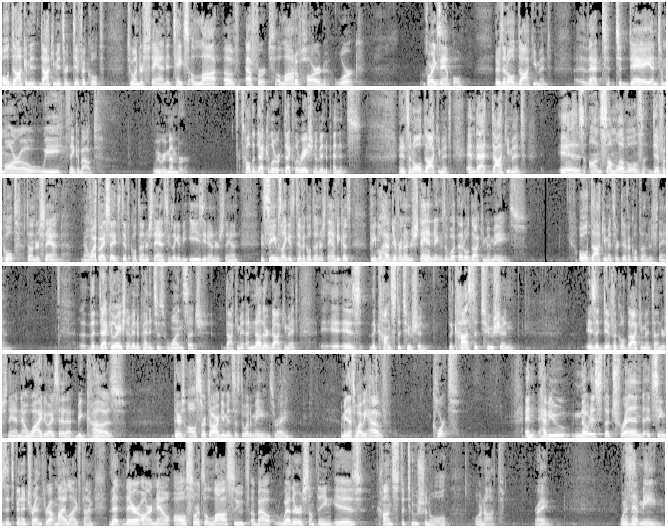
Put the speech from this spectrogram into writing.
Old document, documents are difficult to understand. It takes a lot of effort, a lot of hard work. For example, there's an old document uh, that today and tomorrow we think about, we remember. It's called the Declar- Declaration of Independence. And it's an old document, and that document is, on some levels, difficult to understand. Now, why do I say it's difficult to understand? It seems like it'd be easy to understand. It seems like it's difficult to understand because people have different understandings of what that old document means. Old documents are difficult to understand. The Declaration of Independence is one such document. Another document is the Constitution. The Constitution is a difficult document to understand. Now, why do I say that? Because there's all sorts of arguments as to what it means, right? I mean, that's why we have courts. And have you noticed a trend? It seems it's been a trend throughout my lifetime that there are now all sorts of lawsuits about whether something is constitutional or not, right? What does that mean?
